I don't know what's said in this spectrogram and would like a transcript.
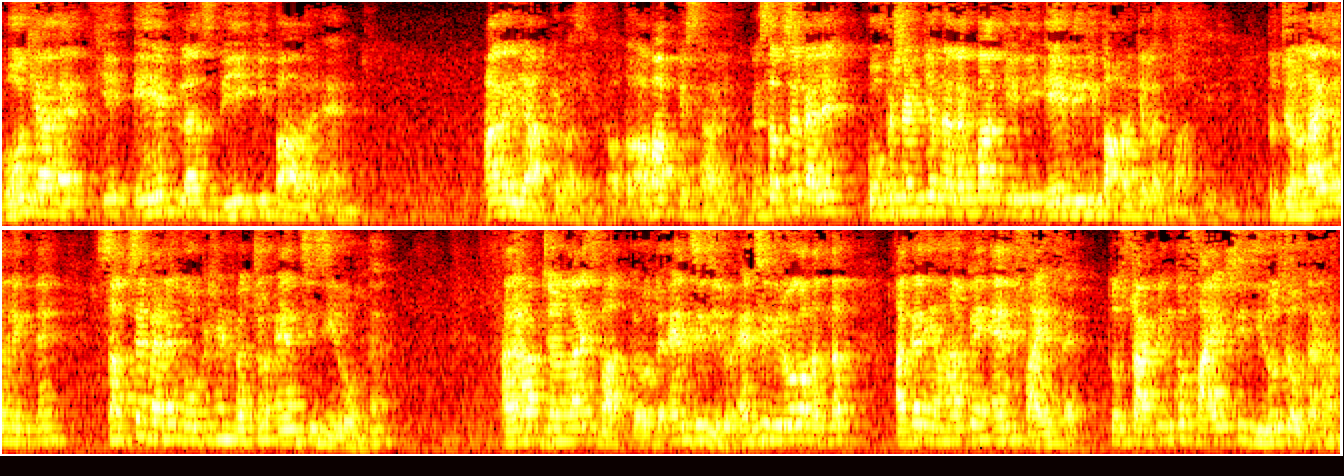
वो क्या है कि a प्लस बी की पावर n अगर ये आपके पास लिखा हो तो अब आप किस तरह लिखोगे? सबसे पहले कोफिशिएंट की हमने अलग बात की थी ए बी की पावर की अलग बात की थी। तो जनरलाइज अब लिखते हैं। सबसे पहले कोफिशिएंट बच्चों एनसी ज़ीरो होता है। अगर आप जनरलाइज बात करो तो एनसी ज़ीरो एनसी ज़ीरो का मतलब अगर यहाँ पे एन फाइव है तो स्टार्टिंग तो फाइव सी ज़ीरो से होता है ना?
